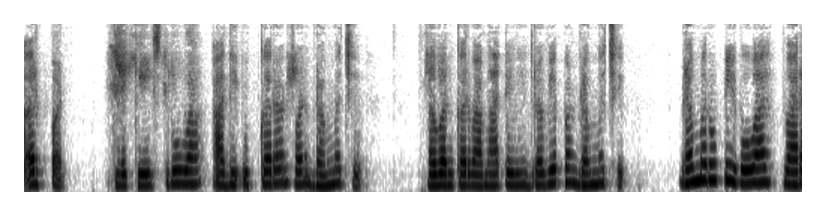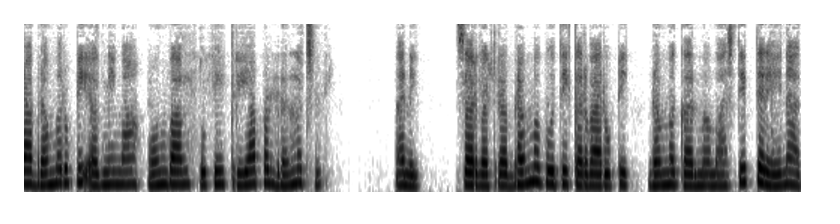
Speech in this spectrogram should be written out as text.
અર્પણ એટલે કે સ્ત્રુવા આદિ ઉપકરણ પણ બ્રહ્મ છે. હવન કરવા માટેનું દ્રવ્ય પણ બ્રહ્મ છે. બ્રહ્મરૂપી હોવા દ્વારા બ્રહ્મરૂપી અગ્નિમાં હોમવામ રૂપી ક્રિયા પણ બ્રહ્મ છે. અને સર્વત્ર બ્રહ્મબુદ્ધિ કરવા રૂપી બ્રહ્મ કર્મમાં સ્થિત રહેનાર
